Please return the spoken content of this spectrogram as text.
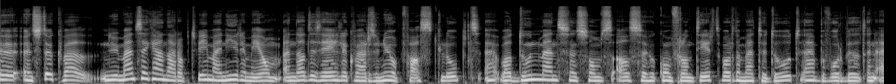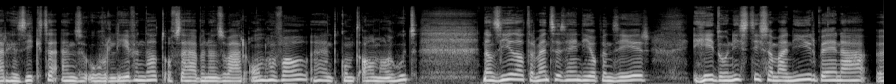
Uh, een stuk wel. Nu, mensen gaan daar op twee manieren mee om. En dat is eigenlijk waar ze nu op vastloopt. Wat doen mensen soms als ze geconfronteerd worden met de dood? Bijvoorbeeld een erge ziekte en ze overleven dat. Of ze hebben een zwaar ongeval en het komt allemaal goed. Dan zie je dat er mensen zijn die op een zeer hedonistische manier bijna uh,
